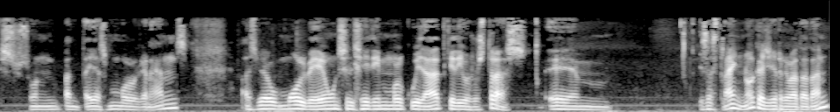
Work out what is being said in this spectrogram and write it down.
Són pantalles molt grans, es veu molt bé, un cel shading molt cuidat, que dius, ostres, eh, és estrany, no?, que hagi arribat a tant.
